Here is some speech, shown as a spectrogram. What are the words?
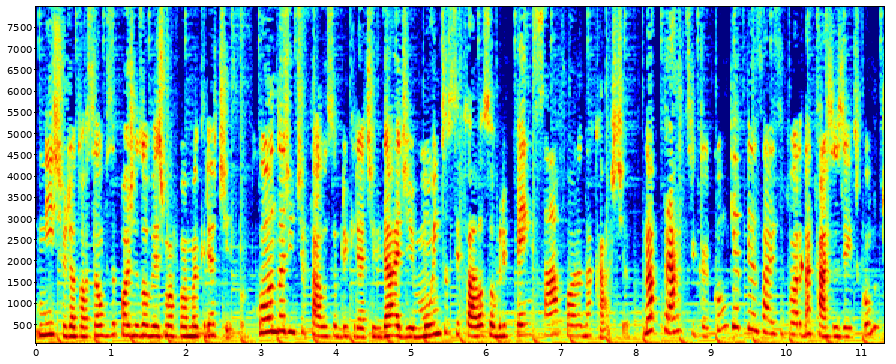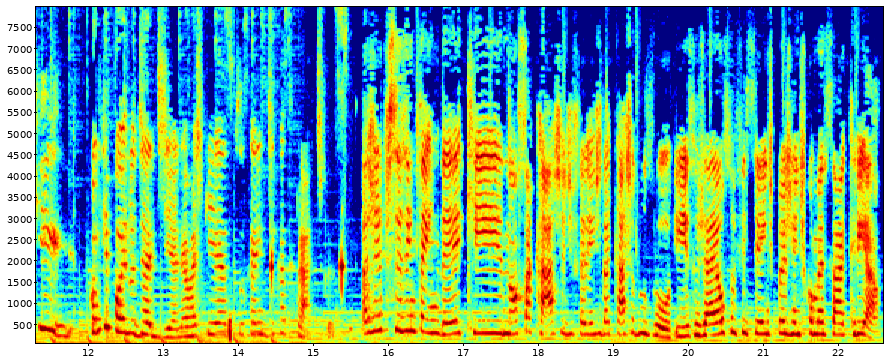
nicho de atuação, você pode resolver de uma forma criativa. Quando a gente fala sobre criatividade, muito se fala sobre pensar fora da caixa. Na prática, como que é pensar isso fora da caixa, gente? Como que, como que põe no dia a dia, né? Eu acho que as pessoas querem dicas práticas. A gente precisa entender que nossa caixa é diferente da caixa dos outros. E isso já é o suficiente para a gente começar a criar.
